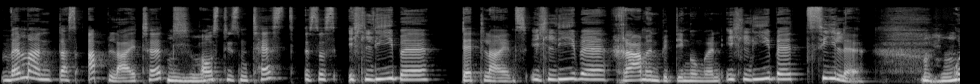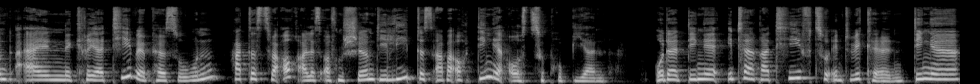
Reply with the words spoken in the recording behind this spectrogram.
Wenn man das ableitet mhm. aus diesem Test, ist es, ich liebe Deadlines, ich liebe Rahmenbedingungen, ich liebe Ziele. Mhm. Und eine kreative Person hat das zwar auch alles auf dem Schirm, die liebt es aber auch Dinge auszuprobieren oder Dinge iterativ zu entwickeln, Dinge,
